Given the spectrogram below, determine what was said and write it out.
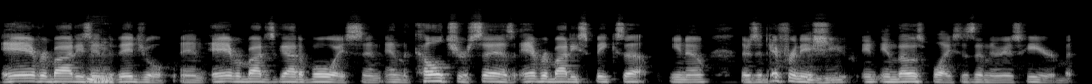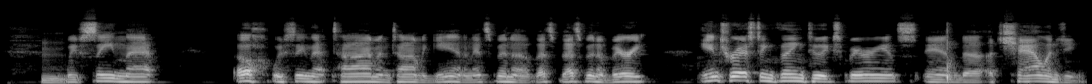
everybody's mm-hmm. individual and everybody's got a voice, and, and the culture says everybody speaks up. You know, there's a different mm-hmm. issue in, in those places than there is here, but mm. we've seen that. Oh, we've seen that time and time again, and it's been a that's that's been a very interesting thing to experience and uh, a challenging,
